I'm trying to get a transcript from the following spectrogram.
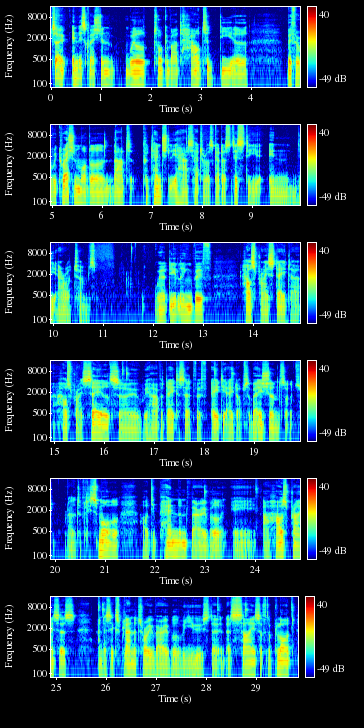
So in this question, we'll talk about how to deal with a regression model that potentially has heteroscedasticity in the error terms. We're dealing with house price data, house price sales. So we have a data set with 88 observations, so it's relatively small. Our dependent variable eh, are house prices, and as explanatory variable we use the, the size of the plot,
